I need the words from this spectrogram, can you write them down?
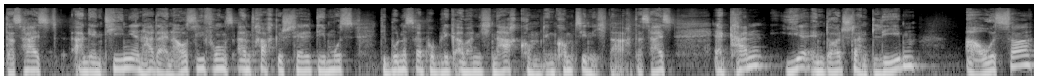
Das heißt, Argentinien hat einen Auslieferungsantrag gestellt, dem muss die Bundesrepublik aber nicht nachkommen, dem kommt sie nicht nach. Das heißt, er kann hier in Deutschland leben, außer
